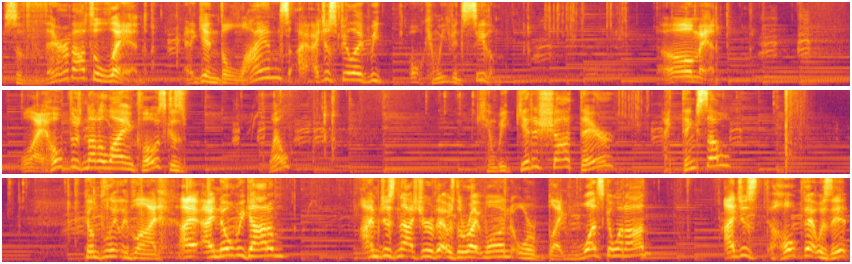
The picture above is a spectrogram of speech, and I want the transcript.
So they're about to land, and again, the lions, I, I just feel like we... Oh, can we even see them? Oh, man. Well, I hope there's not a lion close, because well, can we get a shot there? I think so. Completely blind. I, I know we got him. I'm just not sure if that was the right one or like what's going on. I just hope that was it.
